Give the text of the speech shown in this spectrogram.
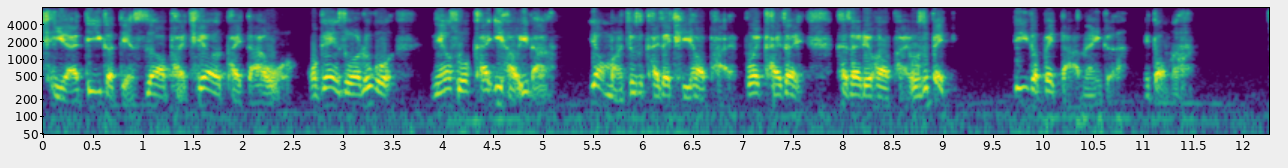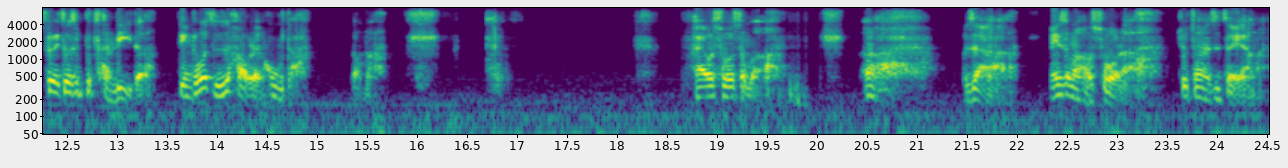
起来第一个点四号牌，七号牌打我。我跟你说，如果你要说开一好一打，要么就是开在七号牌，不会开在开在六号牌。我是被第一个被打那个，你懂吗？所以这是不成立的，顶多只是好人互打，懂吗？还要说什么啊？不是啊，没什么好说了，就真的是这样啊。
